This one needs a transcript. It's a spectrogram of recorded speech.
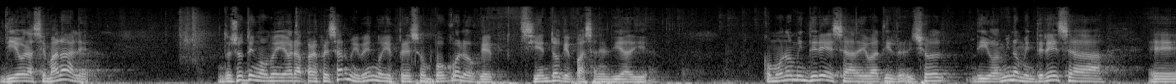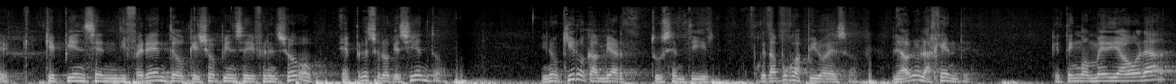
10 horas semanales. Entonces yo tengo media hora para expresarme y vengo y expreso un poco lo que siento que pasa en el día a día. Como no me interesa debatir, yo digo, a mí no me interesa eh, que piensen diferente o que yo piense diferente, yo expreso lo que siento. Y no quiero cambiar tu sentir, porque tampoco aspiro a eso. Le hablo a la gente, que tengo media hora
